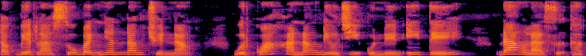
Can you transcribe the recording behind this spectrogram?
đặc biệt là số bệnh nhân đang chuyển nặng, vượt quá khả năng điều trị của nền y tế, đang là sự thật.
